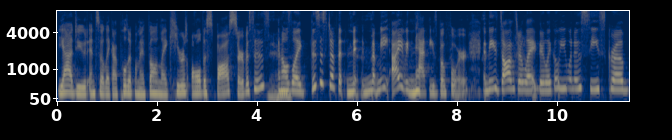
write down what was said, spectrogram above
yeah, dude. And so like I pulled up on my phone, like, here's all the spa services. And I was like, this is stuff that n- n- me, I even had these before. And these dogs are like, they're like, oh, you want a sea scrub,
